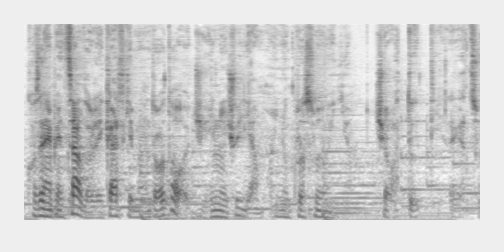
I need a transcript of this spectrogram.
cosa ne pensate delle carte che abbiamo trovato oggi e noi ci vediamo in un prossimo video. Ciao a tutti ragazzi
